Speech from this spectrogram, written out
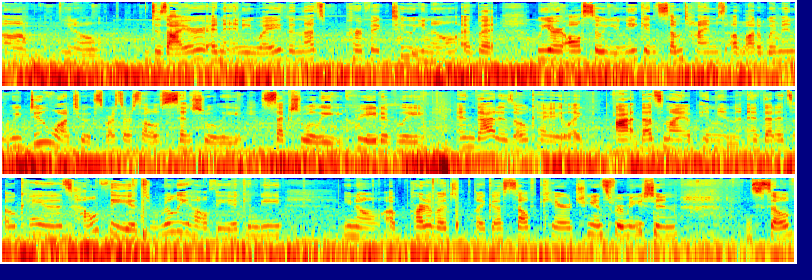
um, you know desire in any way then that's perfect too you know but we are also unique and sometimes a lot of women we do want to express ourselves sensually sexually creatively and that is okay. Like I, that's my opinion uh, that it's okay that it's healthy. It's really healthy. It can be you know a part of a like a self-care transformation self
